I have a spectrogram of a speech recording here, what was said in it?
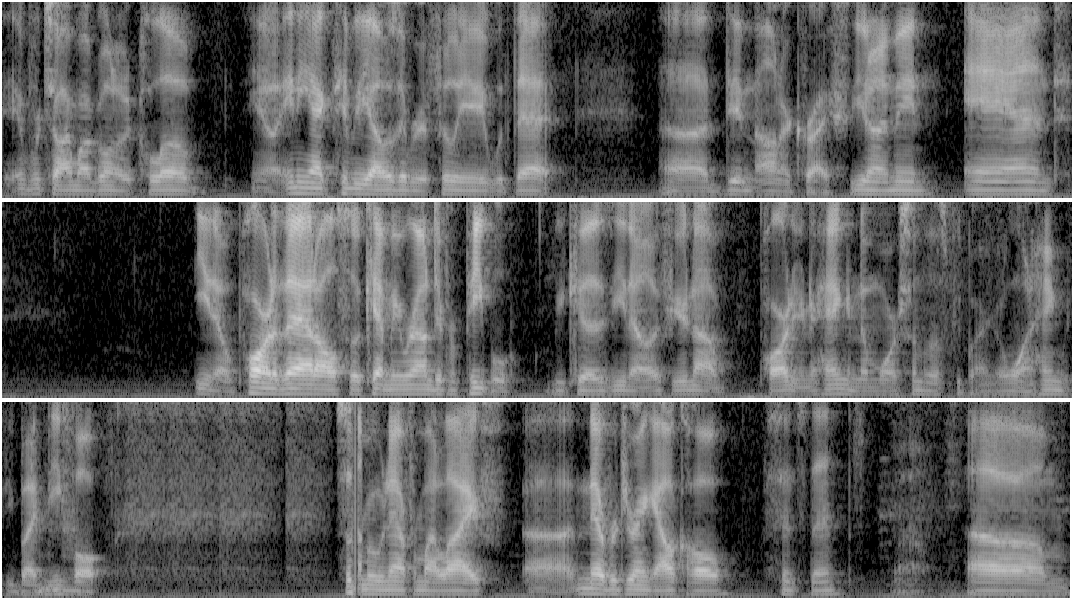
if we're talking about going to the club you know any activity i was ever affiliated with that uh, didn't honor christ. You know what i mean? And you know, part of that also kept me around different people because you know if you're not partying or hanging no more, some of those people aren't gonna want to hang with you by mm-hmm. default. So moving out from my life. Uh, never drank alcohol since then. Wow. Um,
